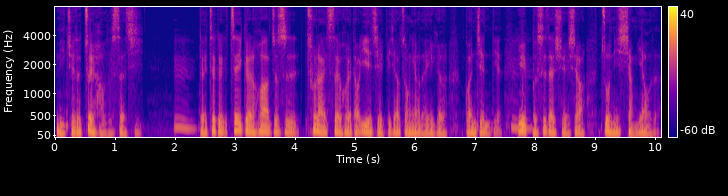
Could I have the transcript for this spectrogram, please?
你觉得最好的设计？嗯，对，这个这个的话，就是出来社会到业界比较重要的一个关键点，因为不是在学校做你想要的。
